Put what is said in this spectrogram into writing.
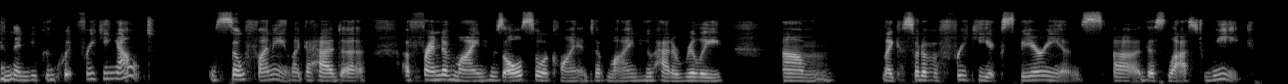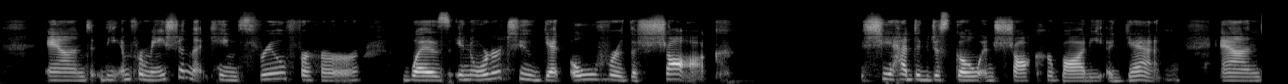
And then you can quit freaking out it's so funny. Like I had a, a friend of mine who's also a client of mine who had a really um, like sort of a freaky experience uh, this last week. And the information that came through for her was in order to get over the shock, she had to just go and shock her body again. And,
